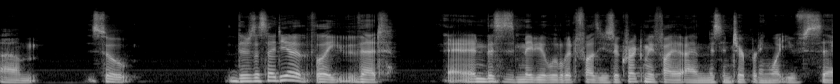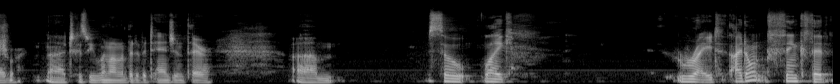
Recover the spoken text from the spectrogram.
Um, so there's this idea like that, and this is maybe a little bit fuzzy. So correct me if I, I'm misinterpreting what you've said, because we went on a bit of a tangent there. Um, so like, right? I don't think that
